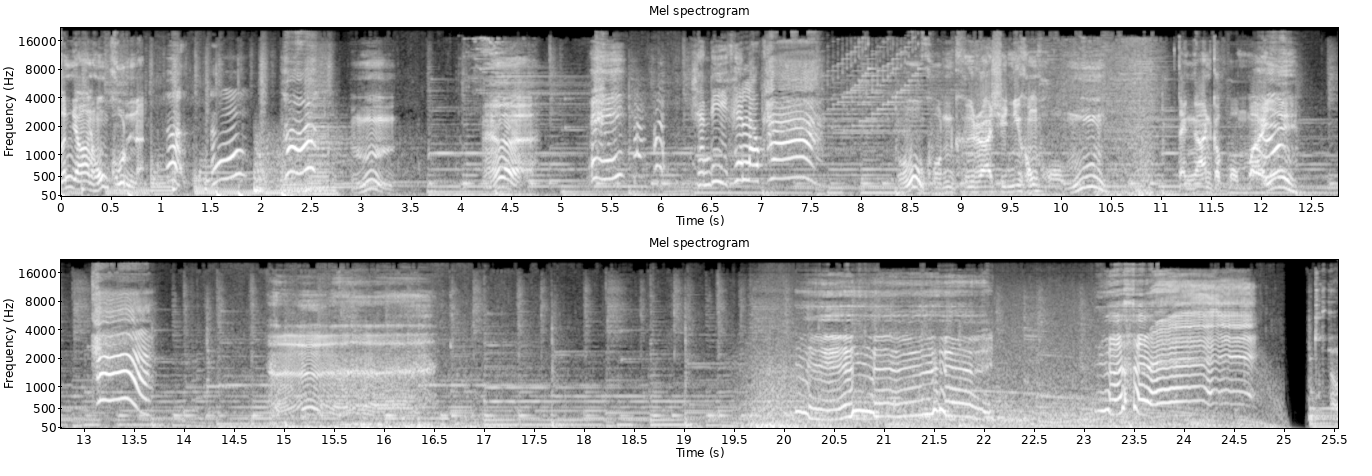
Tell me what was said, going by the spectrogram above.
สัญญาณของคุณน่ะ เอออืมฮะอืมเออเอ๊ะฉันดีขึ้นแล้วค่ะ โอ้คุณคือราชินีของผม แต่งงานกับผมไหม อื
